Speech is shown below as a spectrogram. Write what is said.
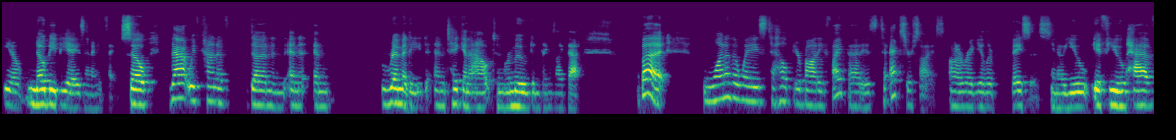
you know, no BPAs in anything. So that we've kind of done and, and, and remedied and taken out and removed and things like that. But one of the ways to help your body fight that is to exercise on a regular basis. You know, you if you have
